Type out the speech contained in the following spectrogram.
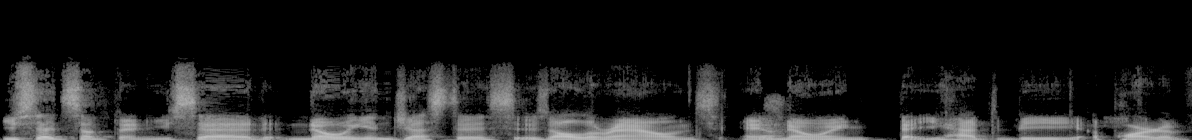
You said something. You said knowing injustice is all around and yeah. knowing that you had to be a part of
